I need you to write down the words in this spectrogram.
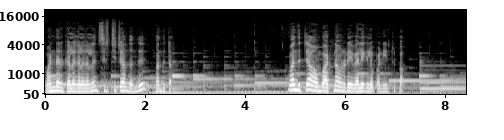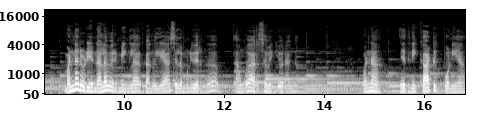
மன்னர் கலகலகலன்னு சிரிச்சுட்டு அங்கேருந்து வந்துட்டான். வந்துட்டு அவன் பாட்டுன்னு அவனுடைய வேலைகளை பண்ணிட்டு இருக்கான். மன்னருடைய நலம் விரும்பிங்களாம் இருக்காங்க இல்லையா சில முனிவருங்க. அவங்க அரசவைக்கு வராங்க. மன்னா நேற்று நீ காட்டுக்கு போனியா?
